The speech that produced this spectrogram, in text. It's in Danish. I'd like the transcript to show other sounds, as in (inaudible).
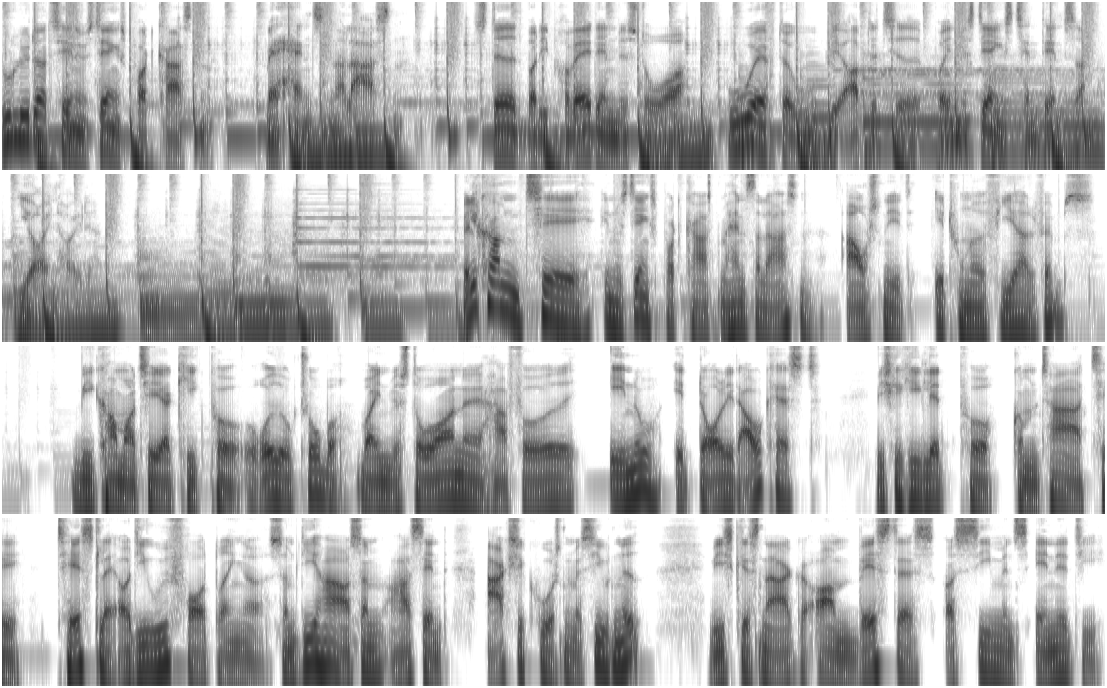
Du lytter til investeringspodcasten med Hansen og Larsen. Stedet, hvor de private investorer uge efter uge bliver opdateret på investeringstendenser i øjenhøjde. Velkommen til investeringspodcast med Hansen og Larsen, afsnit 194. Vi kommer til at kigge på rød oktober, hvor investorerne har fået endnu et dårligt afkast. Vi skal kigge lidt på kommentarer til Tesla og de udfordringer, som de har, og som har sendt aktiekursen massivt ned. Vi skal snakke om Vestas og Siemens Energy.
